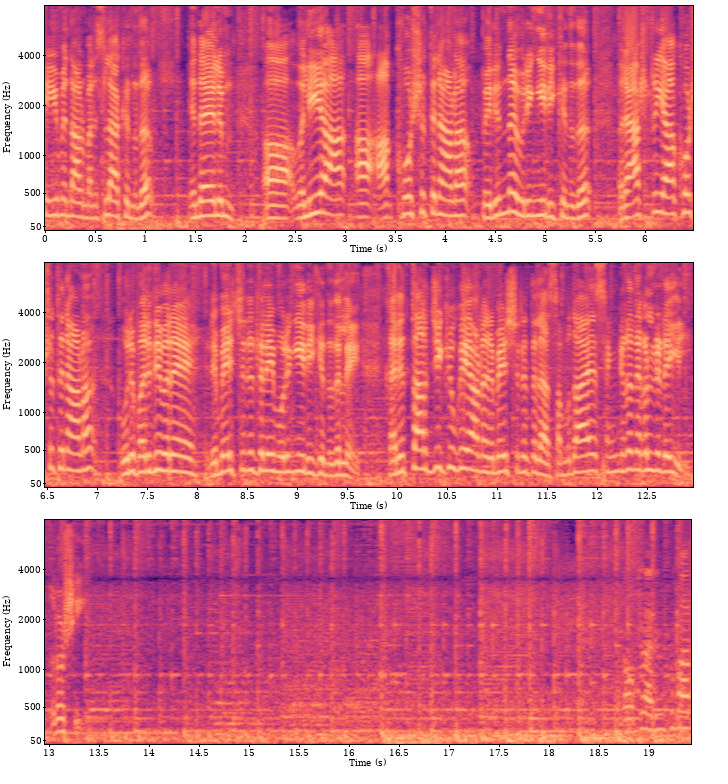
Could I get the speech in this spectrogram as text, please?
ചെയ്യുമെന്നാണ് മനസ്സിലാക്കുന്നത്. എന്തായാലും വലിയ ആഘോഷത്തിനാണ് പെരുന്ന ഒരുങ്ങിയിരിക്കുന്നത്. രാഷ്ട്രീയ ആഘോഷത്തിനാണ് ഒരു പരിധിവരെ രമേശ് ചെന്നിത്തലയും ഒരുങ്ങിയിരിക്കുന്നത് അല്ലേ? കരുത്താർജിക്കുകയാണ് രമേശ് ചെന്നിത്തല. സമുദായ സംഘടനകളുടെ ഇടയിൽ റോഷി. ഡോക്ടർ അരുൺകുമാർ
